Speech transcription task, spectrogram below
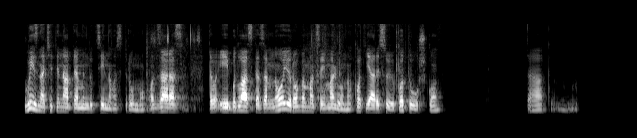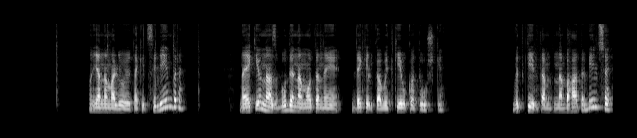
визначити напрям індукційного струму? От зараз, і, будь ласка, за мною робимо цей малюнок. От я рисую котушку. Так. Ну, я намалюю такий циліндр, на який у нас буде намотаний декілька витків котушки. Витків там набагато більше,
